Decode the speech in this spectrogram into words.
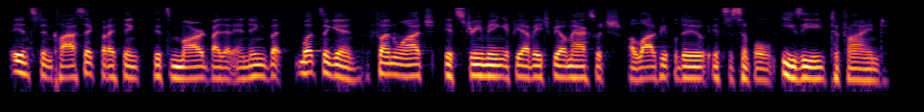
instant classic, but I think it's marred by that ending. But once again, fun watch. It's streaming. If you have HBO Max, which a lot of people do, it's a simple, easy to find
